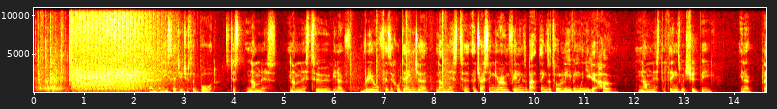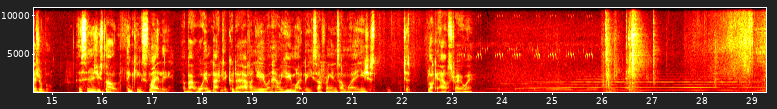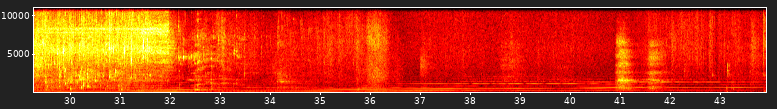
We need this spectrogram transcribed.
And, and he said, "You just look bored." Just numbness. Numbness to, you know, real physical danger, numbness to addressing your own feelings about things at all. And even when you get home, numbness to things which should be, you know, pleasurable. As soon as you start thinking slightly about what impact it could have on you and how you might be suffering in some way, you just just block it out straight away.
